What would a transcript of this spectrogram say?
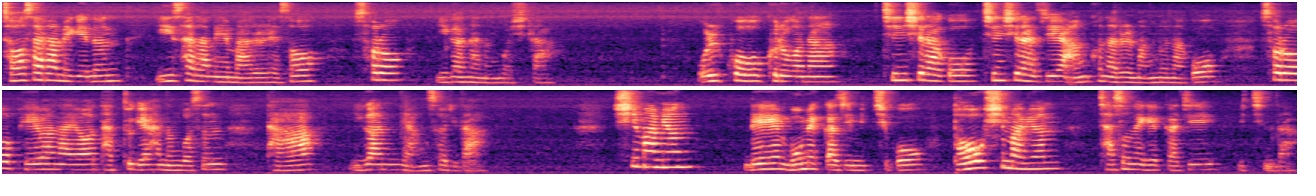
저 사람에게는 이 사람의 말을 해서 서로 이간하는 것이다. 옳고 그르거나 진실하고 진실하지 않거나를 막론하고 서로 배반하여 다투게 하는 것은 다 이간 양설이다. 심하면 내 몸에까지 미치고 더욱 심하면 자손에게까지 미친다.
